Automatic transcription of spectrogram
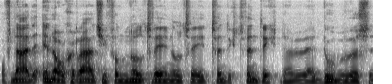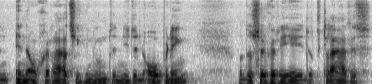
of na de inauguratie van 02-02-2020, daar hebben wij doelbewust een inauguratie genoemd en niet een opening. Want dan suggereer je dat het klaar is.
